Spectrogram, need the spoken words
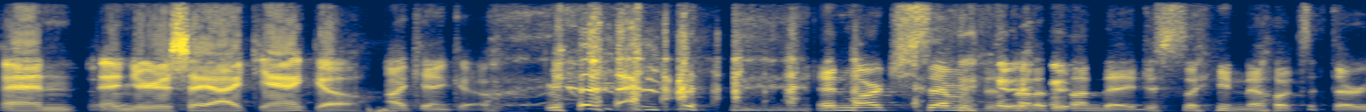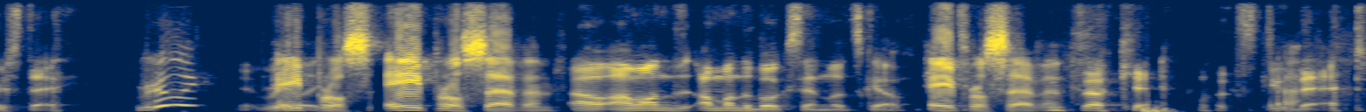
And and you're gonna say I can't go. I can't go. and March seventh is not a Sunday, just so you know, it's a Thursday. Really? Really. April April seventh. Oh, I'm on. The, I'm on the books. Then let's go. April seventh. Okay, let's do Yeah. that.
